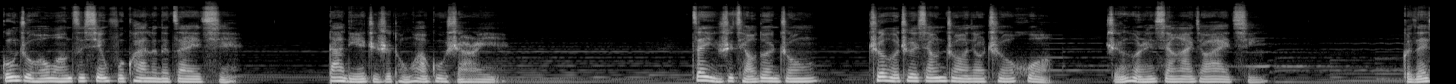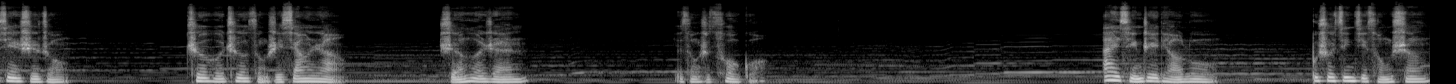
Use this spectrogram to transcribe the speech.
公主和王子幸福快乐的在一起，大抵也只是童话故事而已。在影视桥段中，车和车相撞叫车祸，人和人相爱叫爱情。可在现实中，车和车总是相让。人和人也总是错过。爱情这条路，不说荆棘丛生，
